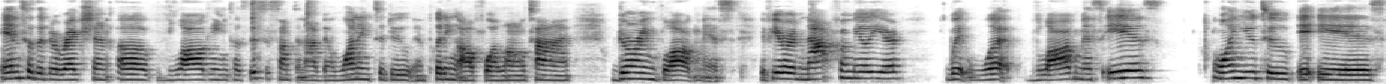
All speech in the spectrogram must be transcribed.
into the direction of vlogging because this is something I've been wanting to do and putting off for a long time during Vlogmas. If you're not familiar with what Vlogmas is, on YouTube, it is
